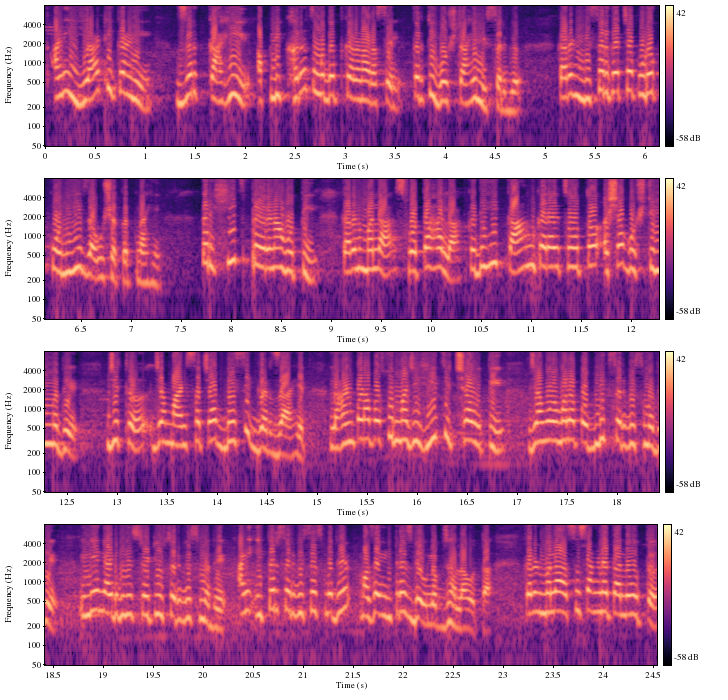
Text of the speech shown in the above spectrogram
आणि या ठिकाणी जर काही आपली खरंच मदत करणार असेल तर ती गोष्ट आहे निसर्ग. कारण निसर्गाच्या पुढे कोणीही जाऊ शकत नाही. तर हीच प्रेरणा होती. कारण मला स्वतःला कधीही काम करायचं होतं अशा गोष्टींमध्ये जिथं ज्या माणसाच्या बेसिक गरजा आहेत. लहानपणापासून माझी हीच इच्छा होती ज्यामुळे मला पब्लिक सर्व्हिसमध्ये इंडियन ऍडमिनिस्ट्रेटिव्ह सर्व्हिसमध्ये आणि इतर सर्व्हिसेसमध्ये माझा इंटरेस्ट डेव्हलप झाला होता. कारण मला असं सांगण्यात आलं होतं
